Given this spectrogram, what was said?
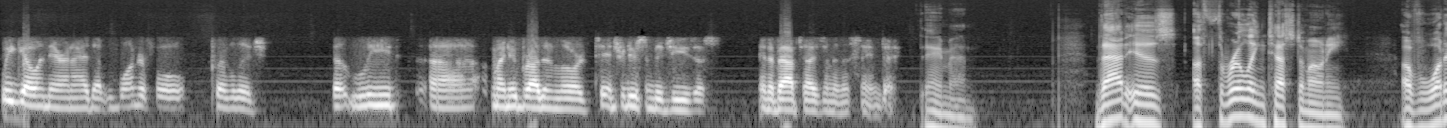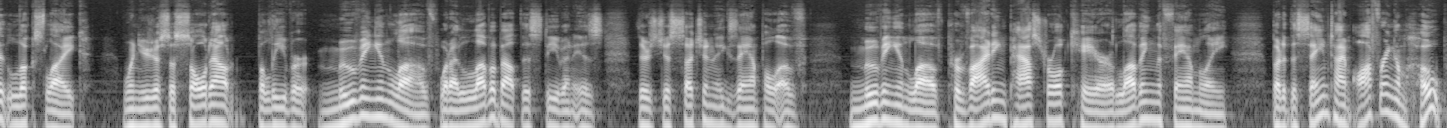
we go in there, and I had that wonderful privilege to lead uh, my new brother in Lord to introduce him to Jesus and to baptize him in the same day. Amen. That is a thrilling testimony of what it looks like when you're just a sold out believer moving in love. What I love about this, Stephen, is there's just such an example of moving in love, providing pastoral care, loving the family, but at the same time offering them hope,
